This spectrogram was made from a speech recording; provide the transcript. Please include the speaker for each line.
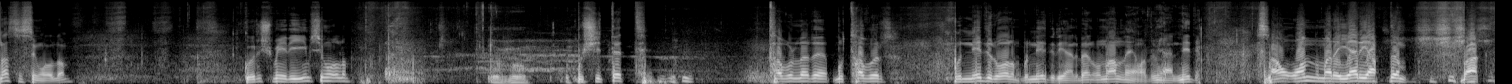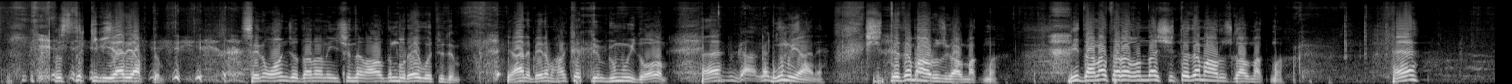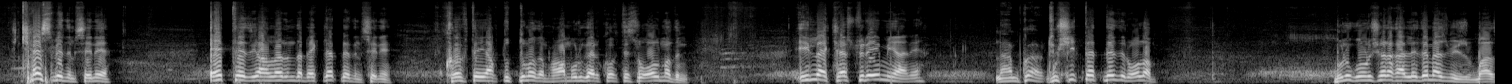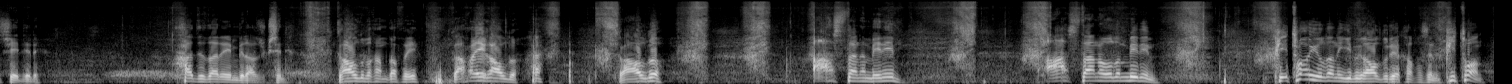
Speaker 1: Nasılsın oğlum? Görüşmeyeli iyi misin oğlum? bu şiddet tavırları, bu tavır bu nedir oğlum? Bu nedir yani? Ben onu anlayamadım yani nedir? Sana on numara yer yaptım. Bak fıstık gibi yer yaptım. Seni onca dananın içinden aldım buraya götürdüm. Yani benim hak ettiğim bu muydu oğlum? He? Bu mu yani? Şiddete maruz kalmak mı? Bir dana tarafından şiddete maruz kalmak mı? He? Kesmedim seni. Et tezgahlarında bekletmedim seni. Köfte yap tutturmadım. Hamburger köftesi olmadın. İlla kestireyim mi yani?
Speaker 2: Namkör.
Speaker 1: Bu şiddet nedir oğlum? Bunu konuşarak halledemez miyiz bazı şeyleri? Hadi darayın birazcık seni. Kaldı bakalım kafayı. Kafayı kaldı. Heh. Kaldı. Aslanım benim. Aslan oğlum benim. Piton yılanı gibi kaldırıyor kafasını. Piton.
